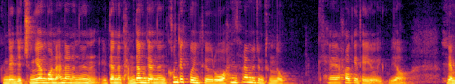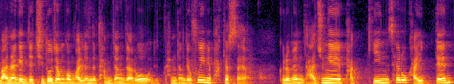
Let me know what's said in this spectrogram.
근데 이제 중요한 건 하나는 일단은 담당자는 컨택 포인트로 한 사람을 좀 등록해 하게 되어 있고요. 근데 만약에 이제 지도 점검 관련된 담당자로 담당자 후임이 바뀌었어요. 그러면 나중에 바뀐 새로 가입된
